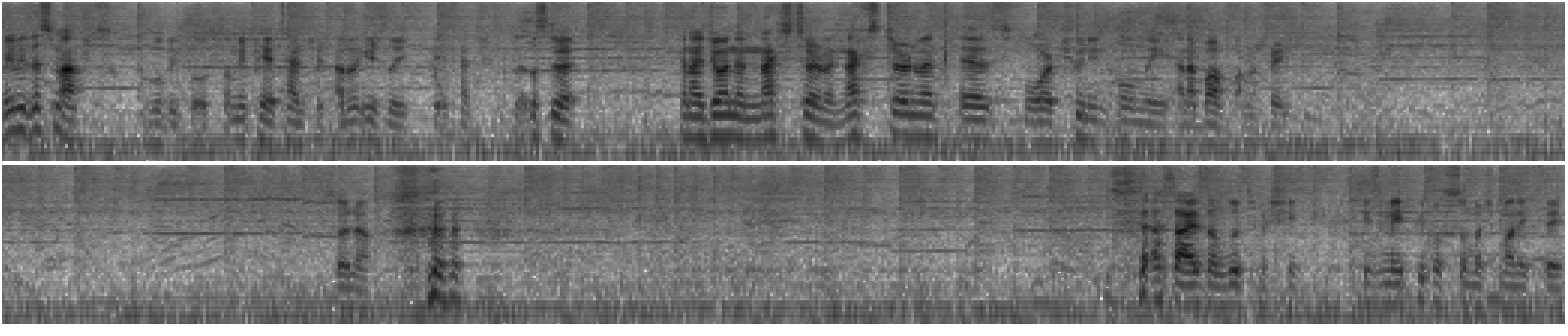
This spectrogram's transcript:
Maybe this match will be close. Let me pay attention. I don't usually pay attention. Let's do it. Can I join the next tournament? Next tournament is for Chunin only and above, I'm afraid. So no. Asai is a loot machine. He's made people so much money today.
